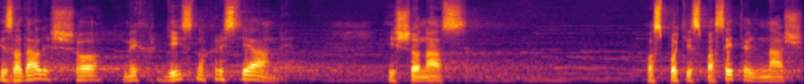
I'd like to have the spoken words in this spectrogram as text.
і згадали, що ми дійсно християни, і що нас Господь і Спаситель наш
